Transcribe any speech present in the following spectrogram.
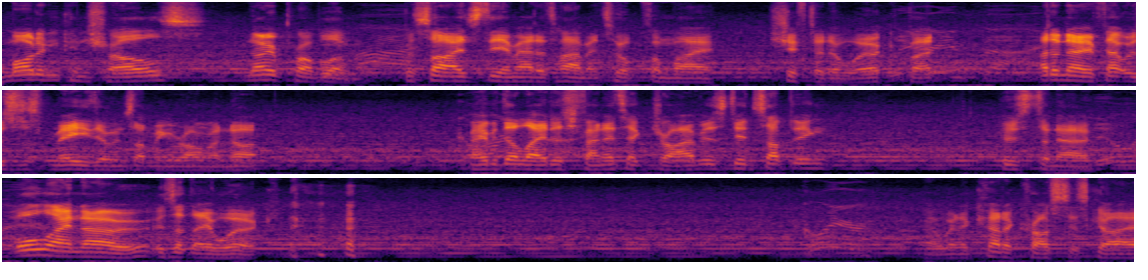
modern controls, no problem. Besides the amount of time it took for my shifter to work, but I don't know if that was just me doing something wrong or not. Maybe the latest Fanatec drivers did something. Who's to know? All I know is that they work. Clear. I'm gonna cut across this guy.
